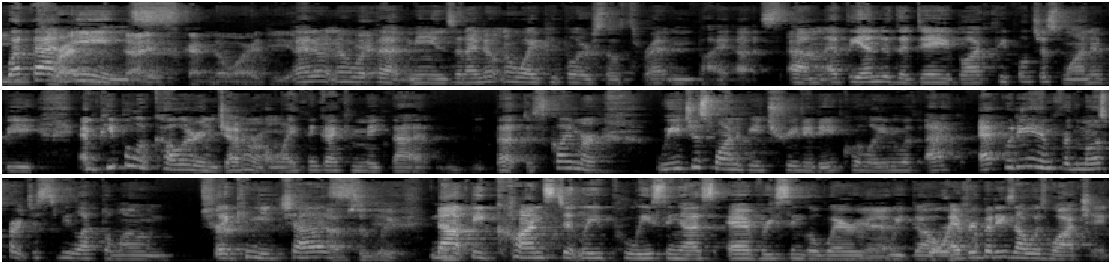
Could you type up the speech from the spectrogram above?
What that threatened. means. I've got no idea. I don't know what Yeah. that means, and I don't know why people are so threatened by us. Um, at the end of the day, Black people just want to be, and people of color in general. I think I can make that that disclaimer. We just want to be treated equally and with equity, and for the most part, just to be left alone. Sure. Like, can you just Absolutely. not be constantly policing us every single where Yeah. we go? Or- Everybody's always watching.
